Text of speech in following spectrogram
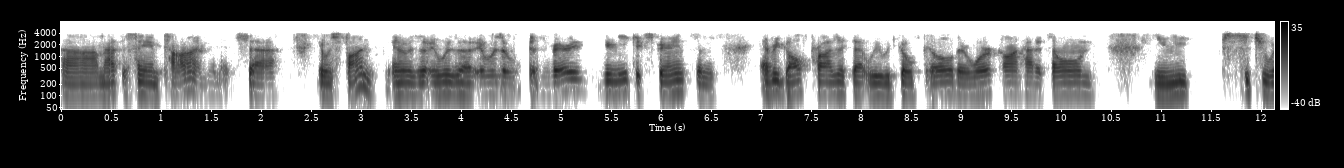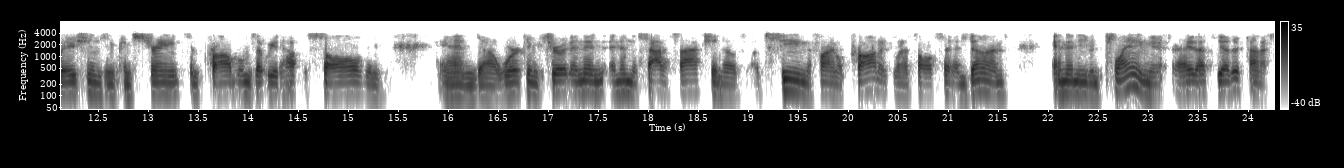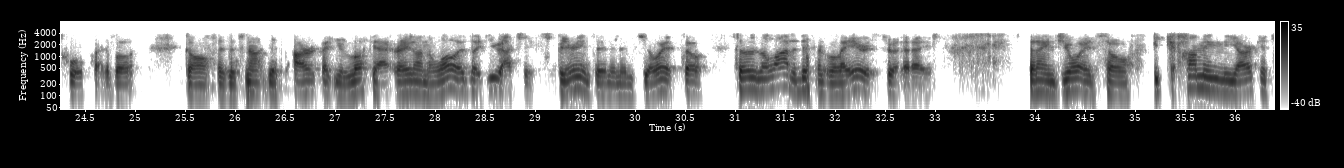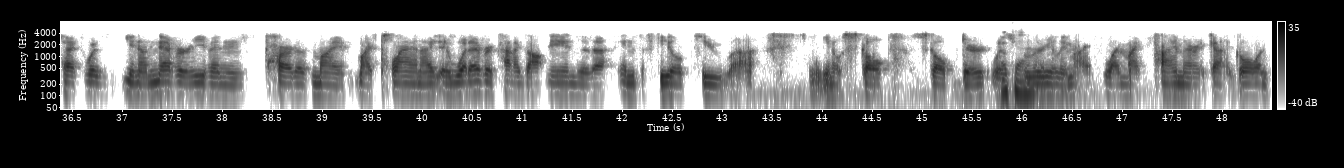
um, at the same time, and it's uh, it was fun. It was it was a it was a, a very unique experience, and every golf project that we would go build or work on had its own unique situations and constraints and problems that we'd have to solve and and uh, working through it and then and then the satisfaction of, of seeing the final product when it's all said and done and then even playing it right that's the other kind of cool part about golf is it's not just art that you look at right on the wall it's like you actually experience it and enjoy it so so there's a lot of different layers to it that i that I enjoyed. So becoming the architect was, you know, never even part of my my plan. I whatever kind of got me into the into the field to, uh, you know, sculpt sculpt dirt was okay. really my one my primary kind of goal. And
